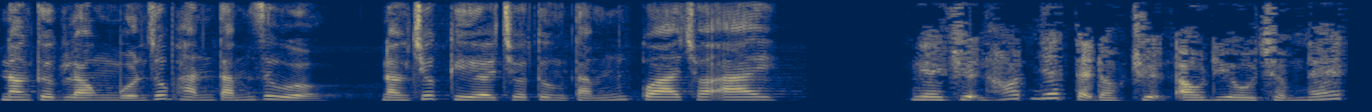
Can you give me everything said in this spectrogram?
Nàng thực lòng muốn giúp hắn tắm rửa, nàng trước kia chưa từng tắm qua cho ai. Nghe chuyện hot nhất tại đọc truyện audio.net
